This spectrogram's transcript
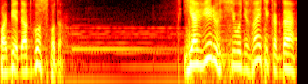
победы от Господа. Я верю сегодня, знаете, когда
